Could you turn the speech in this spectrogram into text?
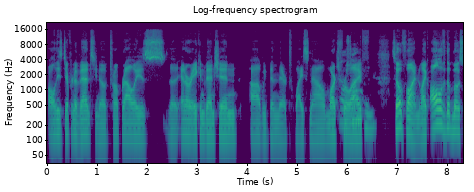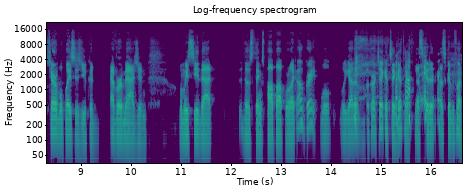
all these different events, you know, Trump rallies, the NRA convention. Uh, we've been there twice now. March Oh, for Life, so fun. Like all of the most terrible places you could ever imagine. When we see that those things pop up, we're like, oh great, well we got to book our tickets and get there. That's gonna that's gonna be fun.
